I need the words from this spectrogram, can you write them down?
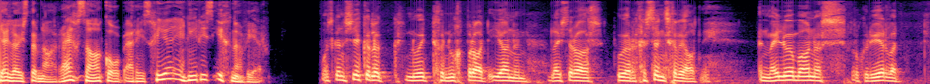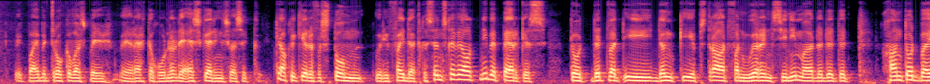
Jy luister na regsaake op RSG en hier is Ignas weer. Ons kan sekerlik nooit genoeg praat Ian en luisteraars oor gesinsgeweld nie. In my loopbaan as prokureur wat ek baie betrokke was by by regte honderde egskeidings was ek elke keer verstom oor die feit dat gesinsgeweld nie beperk is tot dit wat u dink u op straat van hoor en sien nie, maar dat dit dit gaan tot by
